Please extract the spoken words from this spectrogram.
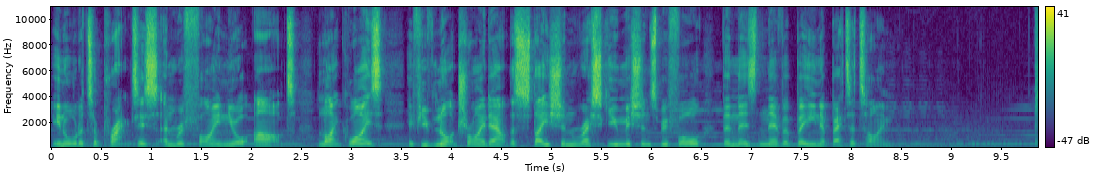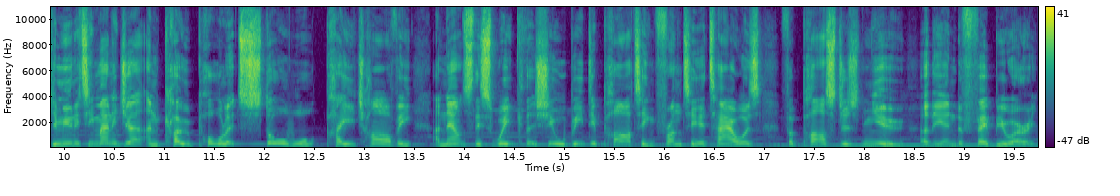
in order to practice and refine your art. Likewise if you've not tried out the station rescue missions before then there's never been a better time. Community manager and co-Paulet stalwart Paige Harvey announced this week that she will be departing Frontier Towers for pastures new at the end of February.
